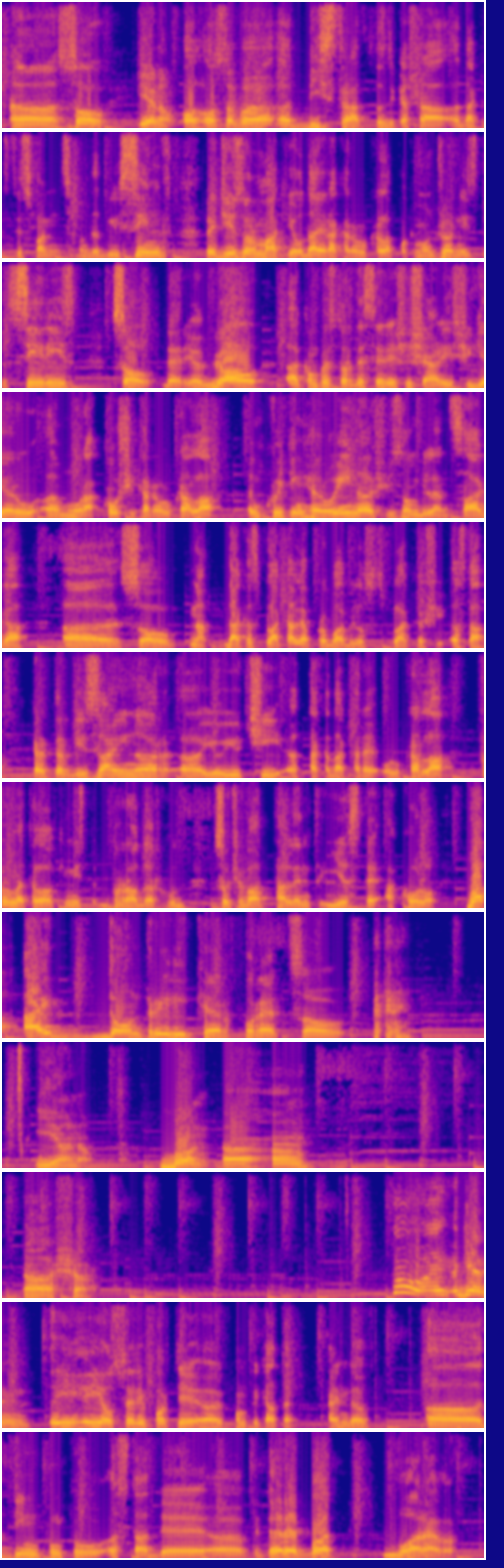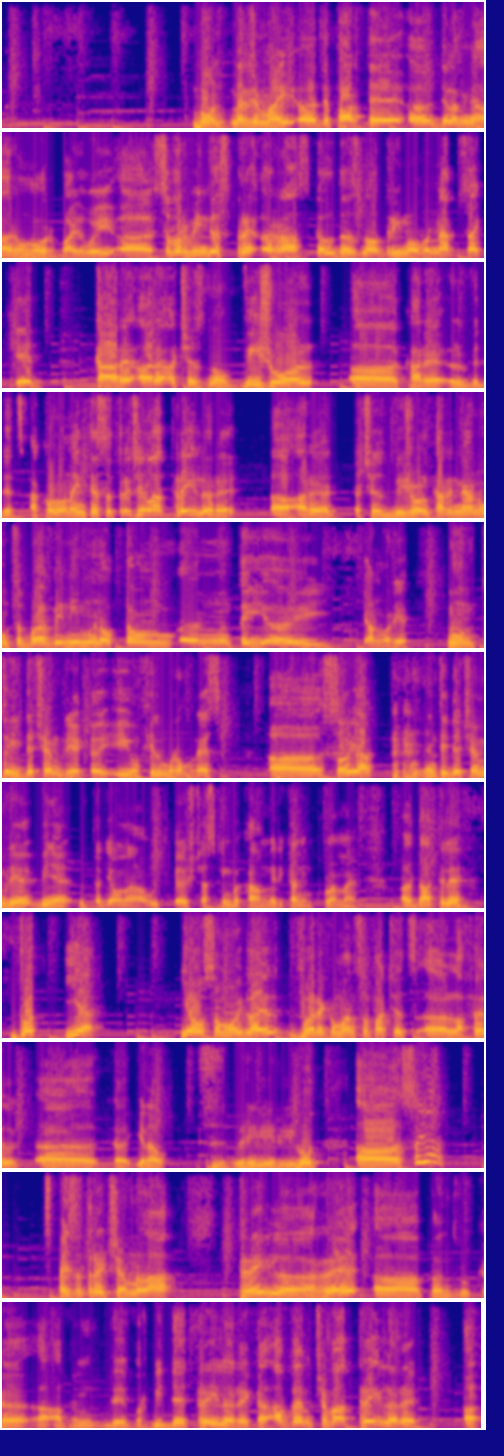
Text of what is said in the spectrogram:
uh, so you know, o, o să vă uh, distrați, să zic așa, uh, dacă sunteți fani să vă Deadly Sins. Regizor Maki Odaira, care lucra la Pokémon Journeys, The Series, So, there you go. Uh, compozitor de serie și scenarist Shigeru uh, Murakoshi, care a lucrat la Unquitting Heroina și Zombieland Saga. Uh, so, na, dacă îți plac alea, probabil o să-ți placă și ăsta. Character designer uh, Yoyuchi uh, Takada, care a lucrat la Full Metal Alchemist Brotherhood sau ceva talent este acolo. But I don't really care for it, so you know. Bun. Uh, așa. No, again, e, e o serie foarte uh, complicată, kind of, uh, din punctul ăsta de uh, vedere, but whatever. Bun, mergem mai uh, departe, uh, de la mine are un or, by the way, uh, să vorbim despre Rascal Does Not Dream of a Knapsack Kid, care are acest nou visual, uh, care îl vedeți acolo. Înainte să trecem la trailere, uh, are acest visual care ne anunță, bă, venim în octombrie, în 1 uh, ianuarie, nu, 1 decembrie, că e un film românesc, Uh, so, yeah, 1 decembrie vine întotdeauna, uite că ăștia schimbă ca americani în pula mea uh, datele, but yeah, eu o să mă uit la el, vă recomand să o faceți uh, la fel, uh, că, you know, it's really, really good. Uh, so, yeah, hai să trecem la trailere, uh, pentru că uh, avem de vorbit de trailere, că avem ceva trailere. Uh,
